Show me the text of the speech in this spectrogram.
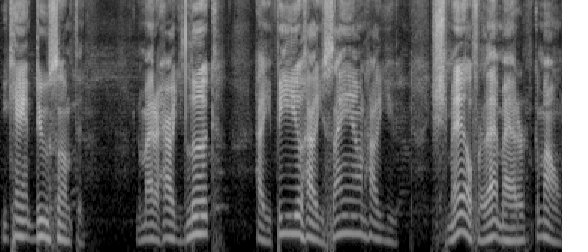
you can't do something. No matter how you look, how you feel, how you sound, how you smell for that matter. Come on.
